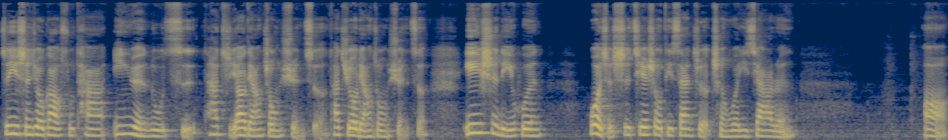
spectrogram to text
这医生就告诉他，因缘如此，他只要两种选择，他只有两种选择：一是离婚，或者是接受第三者成为一家人。哦，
